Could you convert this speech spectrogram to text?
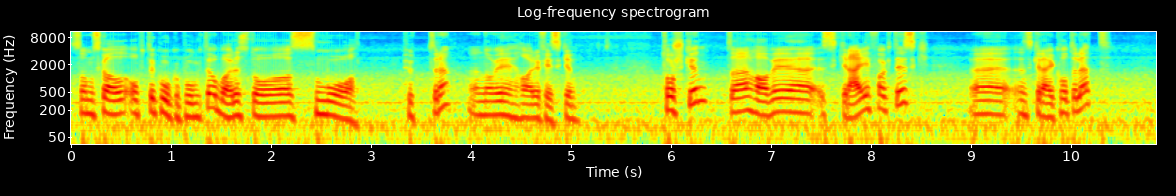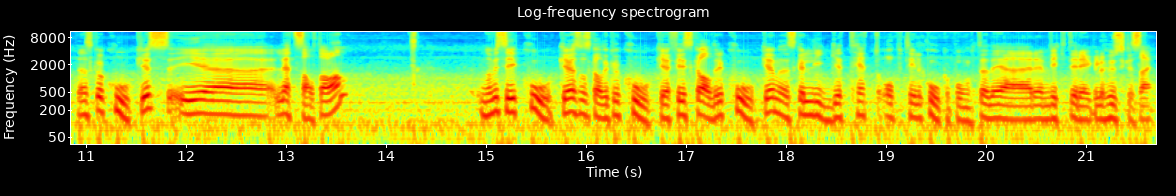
som skal opp til kokepunktet og bare stå småputre når vi har i fisken. Torsken, der har vi skrei faktisk. En skreikotelett. Den skal kokes i lettsalta vann. Når vi sier koke, så skal det ikke koke. Fisk skal aldri koke, men det skal ligge tett opp til kokepunktet. Det er en viktig regel å huske seg.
